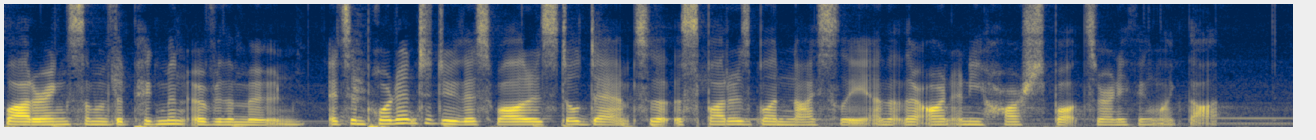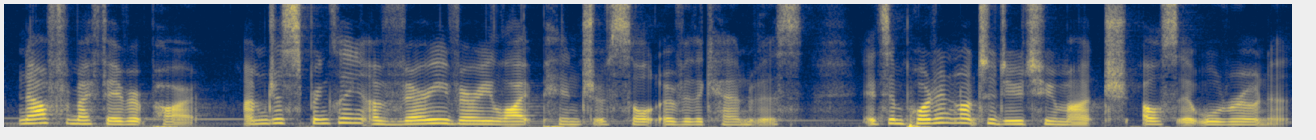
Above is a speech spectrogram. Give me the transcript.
Splattering some of the pigment over the moon. It's important to do this while it is still damp so that the splatters blend nicely and that there aren't any harsh spots or anything like that. Now for my favorite part. I'm just sprinkling a very very light pinch of salt over the canvas. It's important not to do too much, else it will ruin it.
